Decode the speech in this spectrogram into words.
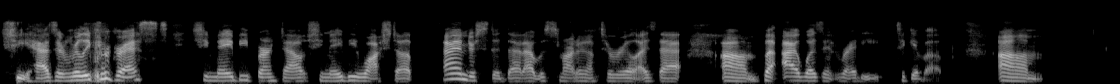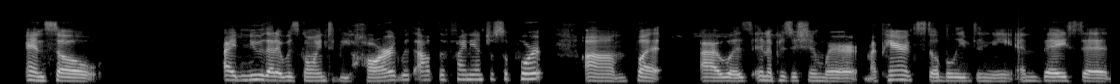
she hasn't really progressed. She may be burnt out. She may be washed up. I understood that. I was smart enough to realize that. Um, but I wasn't ready to give up. Um, and so I knew that it was going to be hard without the financial support. Um, but I was in a position where my parents still believed in me and they said,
